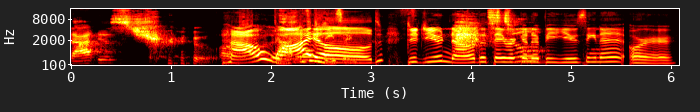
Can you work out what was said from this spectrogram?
that is true Oh How God. That was wild! Did you know that they were going to be using it, or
